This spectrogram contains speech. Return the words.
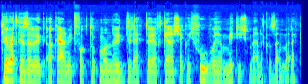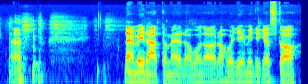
következő akármit fogtok mondani, direkt olyat keresek, hogy fú, vajon mit ismernek az emberek. Nem? Nem, én ráálltam erre a vonalra, hogy én mindig ezt a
